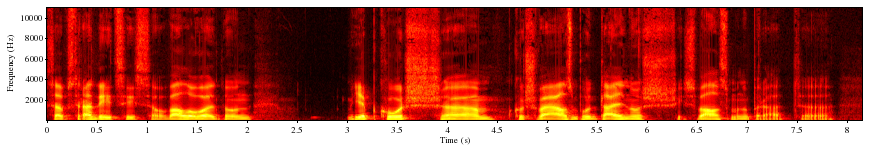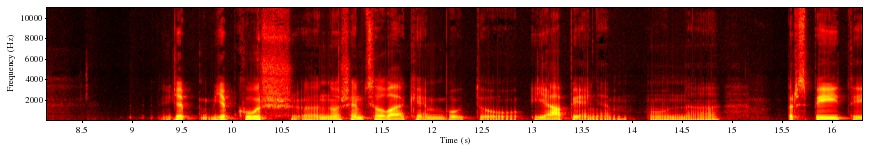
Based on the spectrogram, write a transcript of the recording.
savas tradīcijas, savu valodu. Jebkurš, um, kurš vēlas būt daļa no šīs valsts, manuprāt, uh, jeb, jebkurš uh, no šiem cilvēkiem būtu jāpieņem. Un, uh, par spīti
